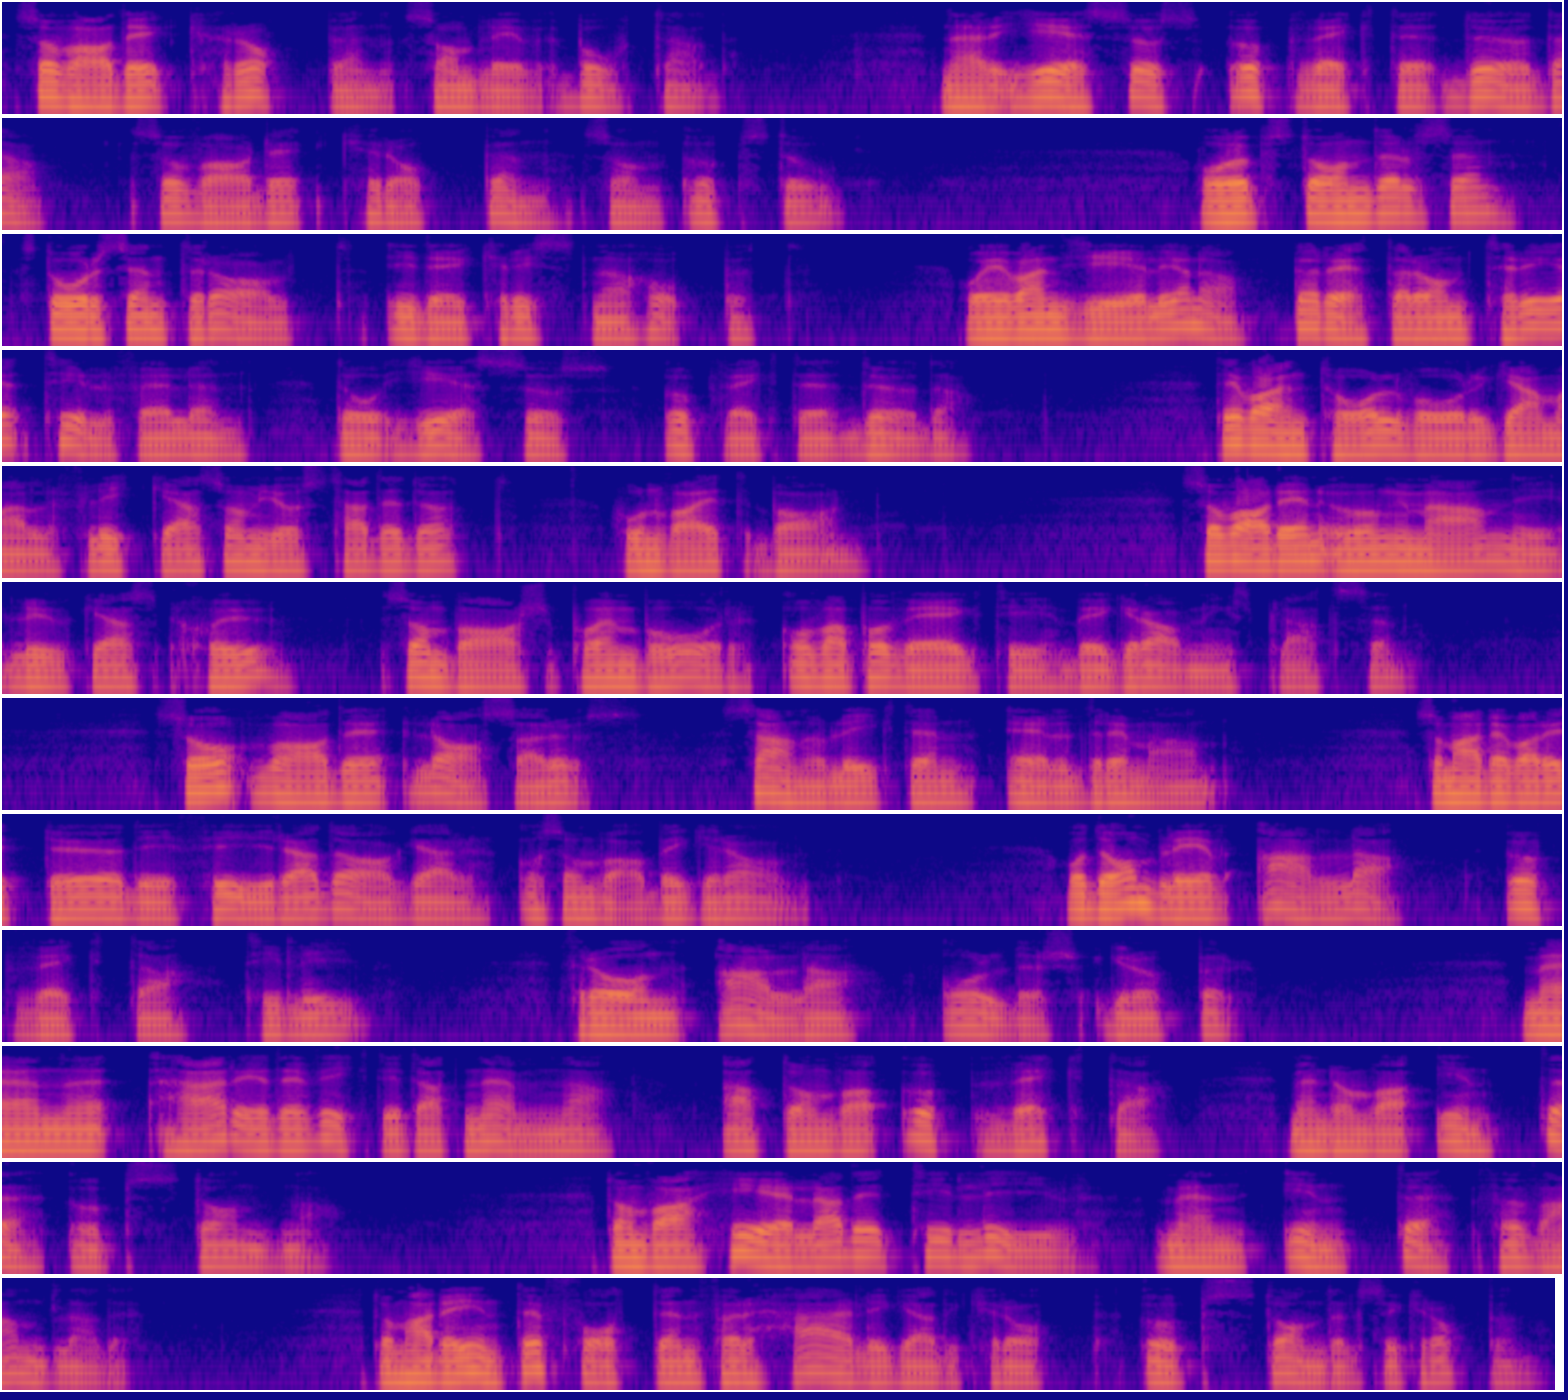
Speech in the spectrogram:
så var det kroppen som blev botad. När Jesus uppväckte döda så var det kroppen som uppstod. Och uppståndelsen står centralt i det kristna hoppet. Och evangelierna berättar om tre tillfällen då Jesus uppväckte döda. Det var en tolv år gammal flicka som just hade dött. Hon var ett barn. Så var det en ung man i Lukas 7 som bars på en bår och var på väg till begravningsplatsen. Så var det Lazarus, sannolikt en äldre man, som hade varit död i fyra dagar och som var begravd. Och de blev alla uppväckta till liv, från alla åldersgrupper. Men eh, här är det viktigt att nämna att de var uppväckta, men de var inte uppståndna. De var helade till liv men inte förvandlade. De hade inte fått en förhärligad kropp, uppståndelsekroppen.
